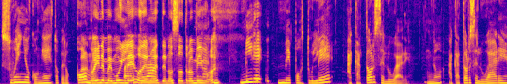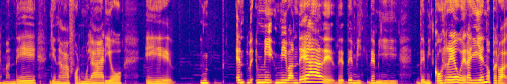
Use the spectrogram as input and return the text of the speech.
sueño con esto, pero ¿cómo? Para no irme muy lejos de, nosotros mismos. Mire, me postulé a 14 lugares, ¿no? A 14 lugares, mandé, llenaba formulario, eh, mi, mi, bandeja de, de, mi, de, mi, de mi correo era lleno, pero ah,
